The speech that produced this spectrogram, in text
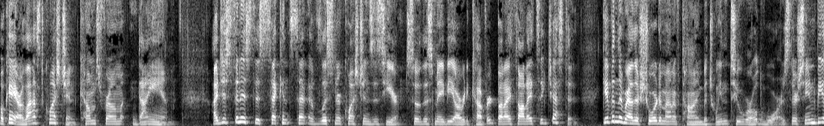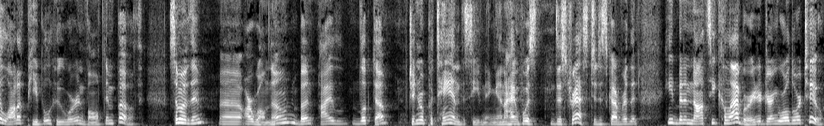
Okay, our last question comes from Diane. I just finished this second set of listener questions this year, so this may be already covered, but I thought I'd suggest it. Given the rather short amount of time between the two world wars, there seem to be a lot of people who were involved in both. Some of them uh, are well known, but I looked up General Petain this evening, and I was distressed to discover that he had been a Nazi collaborator during World War II.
